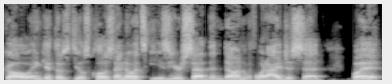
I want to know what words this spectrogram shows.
go and get those deals closed. I know it's easier said than done with what I just said, but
